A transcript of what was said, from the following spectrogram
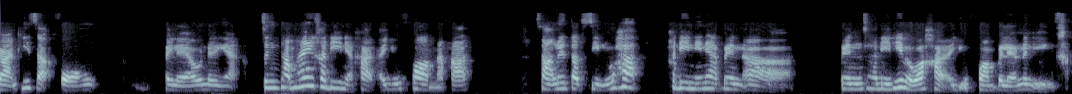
การที่จะฟ้องไปแล้วในเงี้ยจึงทำให้คดีเนี่ยขาดอายุความนะคะศาลเลยตัดสินว่าคดีนี้เนี่ยเป็นอ่าเป็นคดีที่แบบว่าขาดอายุความไปแล้วนั่นเองค่ะ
